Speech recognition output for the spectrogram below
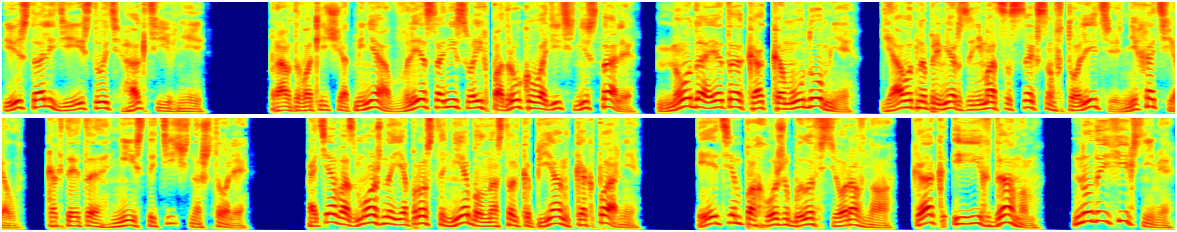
и стали действовать активнее. Правда, в отличие от меня, в лес они своих подруг уводить не стали. Ну да это как кому удобнее. Я вот, например, заниматься сексом в туалете не хотел. Как-то это неэстетично, что ли. Хотя, возможно, я просто не был настолько пьян, как парни. Этим, похоже, было все равно. Как и их дамам. Ну да и фиг с ними.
